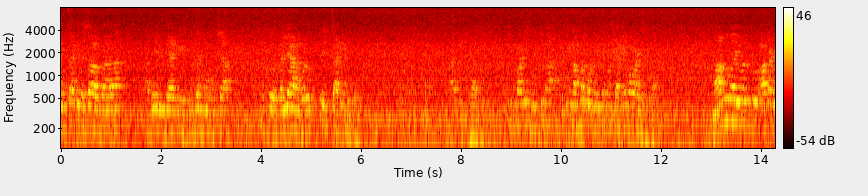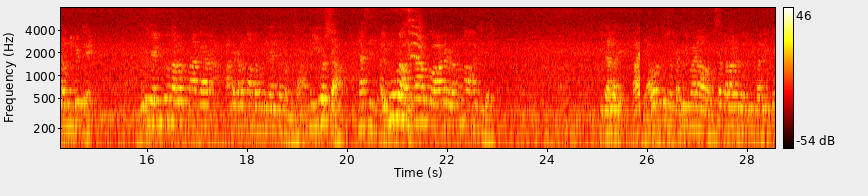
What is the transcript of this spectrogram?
ಹೆಚ್ಚಾಗಿ ದಶಾವತಾರ, ಅದೇ ರೀತಿಯಾಗಿ ಮೋಕ್ಷ ಮತ್ತು ಕಲ್ಯಾಣಗಳು ಹೆಚ್ಚಾಗಿ ನಡೀತವೆ. ಹಾಗೆ. ಮಾಡಿ ಬುಕ್ಕಿನ ಬುಕಿಂಗ್ ನಂಬರ್ ಕೊಡಬೇಕು ಅಂತ ನಿಯಮ ಮಾಡಿಸಿಲ್ಲ ನಾನ್ನೂರ ಐವತ್ತು ಆಟಗಳನ್ನು ಬಿಟ್ಟರೆ ಉಳಿದ ಎಂಟುನೂರ ಅರವತ್ನಾಲ್ಕು ಆಟಗಳನ್ನು ನಾವು ತಗೊಂಡಿದೆ ಅಂತ ಬಂದು ಸಹ ನಮ್ಮ ಈ ವರ್ಷ ಜಾಸ್ತಿ ಐನೂರ ಹದಿನಾಲ್ಕು ಆಟಗಳನ್ನು ನಾವು ಹಂಚಿದ್ದೇವೆ. ಇದಲ್ಲದೆ ಯಾವತ್ತೂ ಸಹ ಕಡಿಮೆ ಬೇಡ. ಹೊಸ ಕಲಾವಿದರಲ್ಲಿ ತರಲಿಕ್ಕೆ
